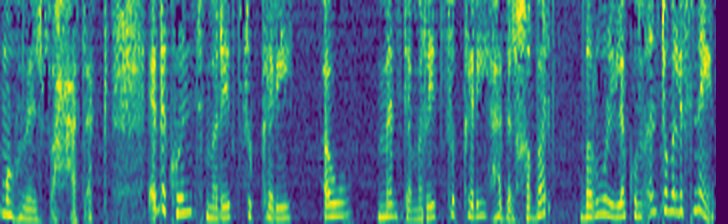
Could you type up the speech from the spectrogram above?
مهمل صحتك؟ إذا كنت مريض سكري أو ما أنت مريض سكري هذا الخبر ضروري لكم أنتم الاثنين.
